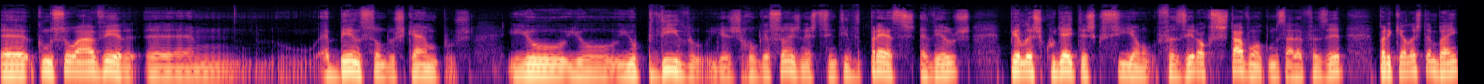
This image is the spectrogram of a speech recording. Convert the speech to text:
uh, começou a haver uh, a bênção dos campos e o, e, o, e o pedido e as rogações, neste sentido de preces a Deus, pelas colheitas que se iam fazer ou que se estavam a começar a fazer, para que elas também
